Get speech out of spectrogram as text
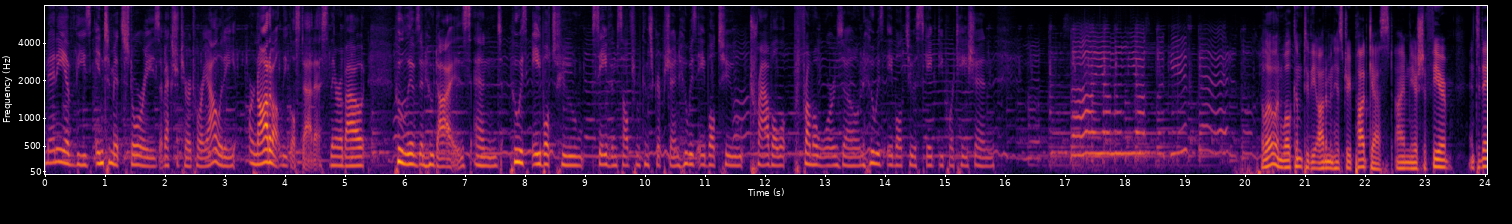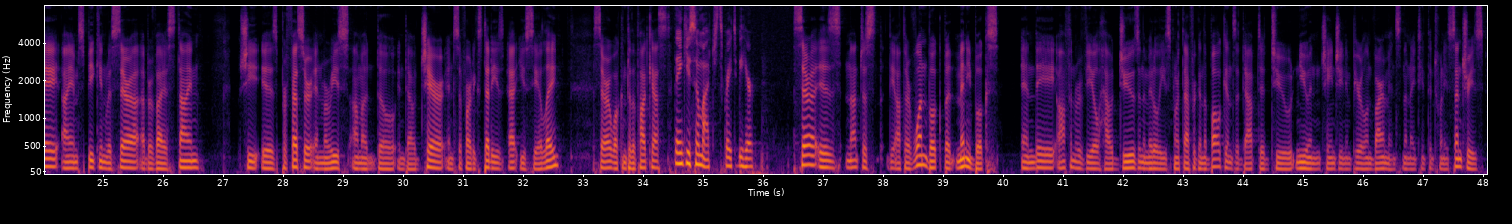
Many of these intimate stories of extraterritoriality are not about legal status. They're about who lives and who dies, and who is able to save themselves from conscription, who is able to travel from a war zone, who is able to escape deportation. Hello, and welcome to the Ottoman History Podcast. I'm Nir Shafir, and today I am speaking with Sarah Abrevaya Stein. She is professor and Maurice Amado Endowed Chair in Sephardic Studies at UCLA. Sarah, welcome to the podcast. Thank you so much. It's great to be here. Sarah is not just the author of one book, but many books, and they often reveal how Jews in the Middle East, North Africa, and the Balkans adapted to new and changing imperial environments in the 19th and 20th centuries.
